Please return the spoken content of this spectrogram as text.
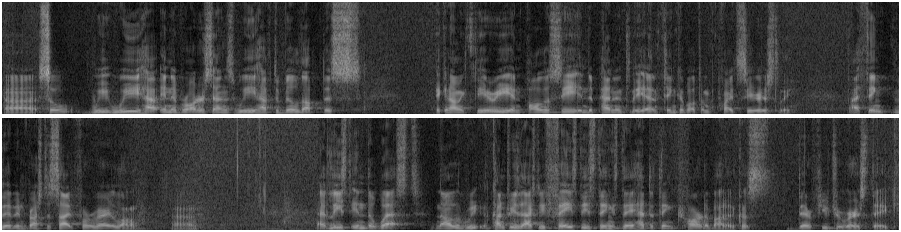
Uh, so we we have, in a broader sense, we have to build up this economic theory and policy independently and think about them quite seriously. I think they've been brushed aside for very long. Uh, at least in the West. Now, re- countries actually face these things, they had to think hard about it because their future were at stake.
